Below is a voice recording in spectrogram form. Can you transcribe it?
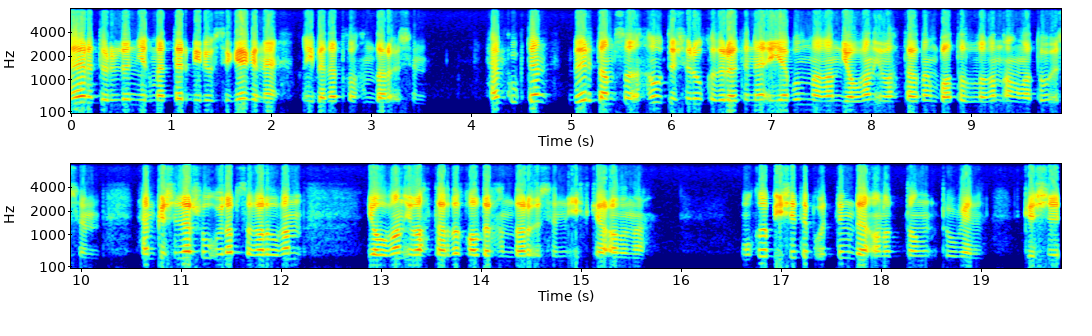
һәр төрлө ниғмәттәр биреүсегә генә ғибәҙәт ҡылһындар өсөн. Һәм күктән бер тамсы һыу төшөрөү ҡөҙрәтенә эйә булмаған ялған илаһтарҙың батыллығын аңлатыу өсөн һәм кешеләр шул уйлап сығарылған ялған илаһтарҙы ҡалдырһындар өсөн иҫкә алына. Уҡып ишетеп үттең дә оноттоң түгел. Кеше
